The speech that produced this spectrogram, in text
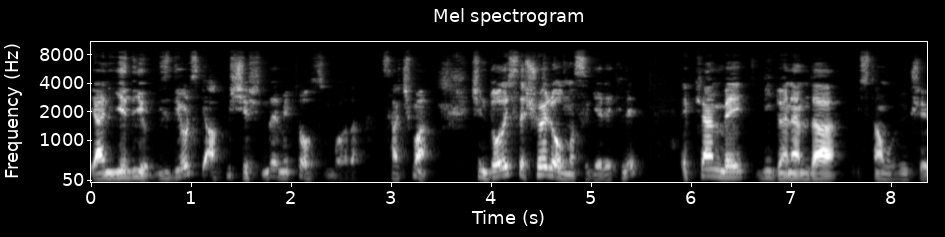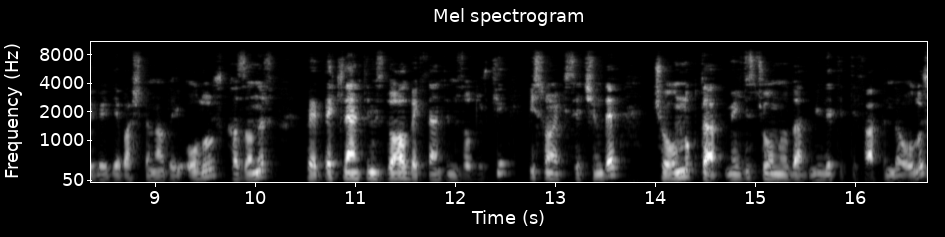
Yani 7 yıl. Biz diyoruz ki 60 yaşında emekli olsun bu adam. Saçma. Şimdi dolayısıyla şöyle olması gerekli. Ekrem Bey bir dönem daha İstanbul Büyükşehir Belediye Başkanı adayı olur, kazanır ve beklentimiz, doğal beklentimiz odur ki bir sonraki seçimde çoğunluk da, meclis çoğunluğu da Millet İttifakı'nda olur.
